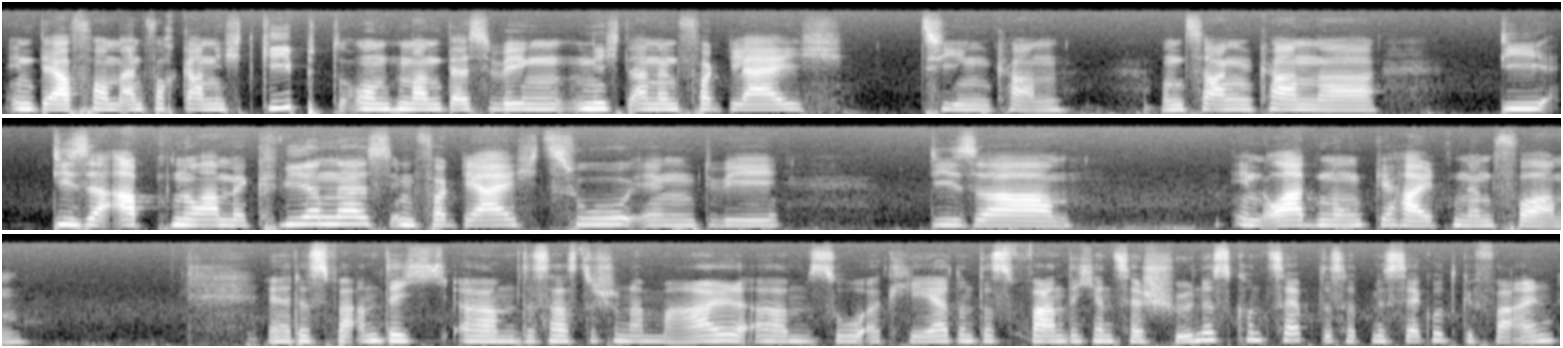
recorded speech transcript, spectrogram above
in der Form einfach gar nicht gibt und man deswegen nicht einen Vergleich ziehen kann und sagen kann, äh, die, diese abnorme Queerness im Vergleich zu irgendwie dieser in Ordnung gehaltenen Form. Ja, das fand ich, ähm, das hast du schon einmal ähm, so erklärt und das fand ich ein sehr schönes Konzept, das hat mir sehr gut gefallen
